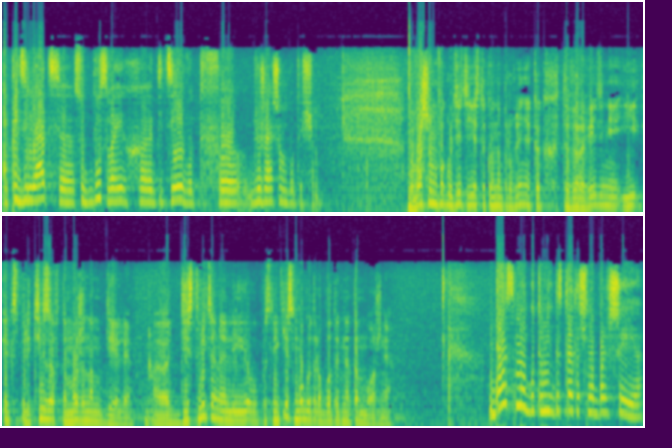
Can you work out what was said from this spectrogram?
определять э, судьбу своих э, детей вот в э, ближайшем будущем. В вашем факультете есть такое направление, как товароведение и экспертиза в таможенном деле. Э, Действительно ли ее выпускники смогут работать на таможне? Да, смогут. У них достаточно большие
